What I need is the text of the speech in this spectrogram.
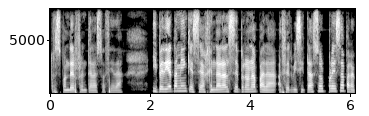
responder frente a la sociedad. Y pedía también que se agendara el SEPRONA para hacer visitas sorpresa para,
